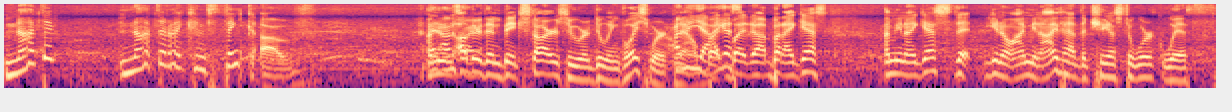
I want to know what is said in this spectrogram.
Not that, not that I can think of. I I- mean, other than big stars who are doing voice work I now. mean, yeah, but I guess- but, uh, but I guess, I mean, I guess that you know, I mean, I've had the chance to work with,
